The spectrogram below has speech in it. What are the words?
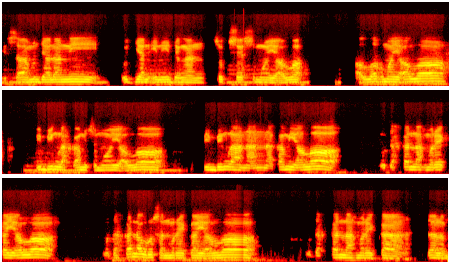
bisa menjalani ujian ini dengan sukses semua ya Allah. Allahumma ya Allah, bimbinglah kami semua ya Allah. Bimbinglah anak-anak kami ya Allah. Mudahkanlah mereka ya Allah. Mudahkanlah urusan mereka, ya Allah. Mudahkanlah mereka dalam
